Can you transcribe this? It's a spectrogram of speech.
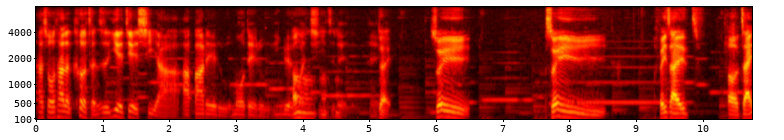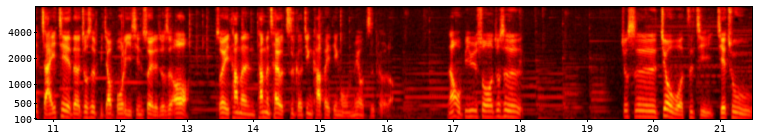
他说他的课程是业界系啊，阿巴列鲁、莫德鲁音乐关系之类的，嗯嗯嗯、对，所以，所以肥宅，呃，宅宅界的就是比较玻璃心碎的，就是哦，所以他们他们才有资格进咖啡厅，我们没有资格了。然后我必须说，就是，就是就我自己接触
